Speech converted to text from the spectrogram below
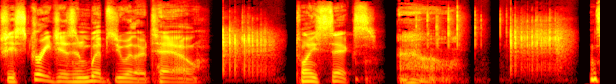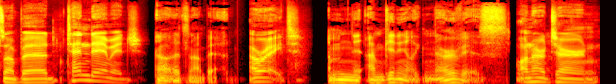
She screeches and whips you with her tail. 26. Ow. That's not bad. 10 damage. Oh, that's not bad. All right. I'm I'm getting like nervous. On her turn,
